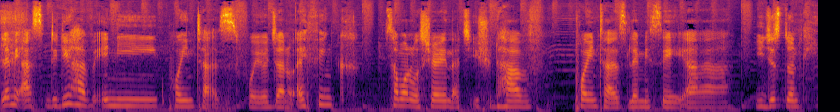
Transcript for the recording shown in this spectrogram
let me ask did you have any pointers for your journal i think someone was sharing that you should have pointers let me say uh, you just don't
